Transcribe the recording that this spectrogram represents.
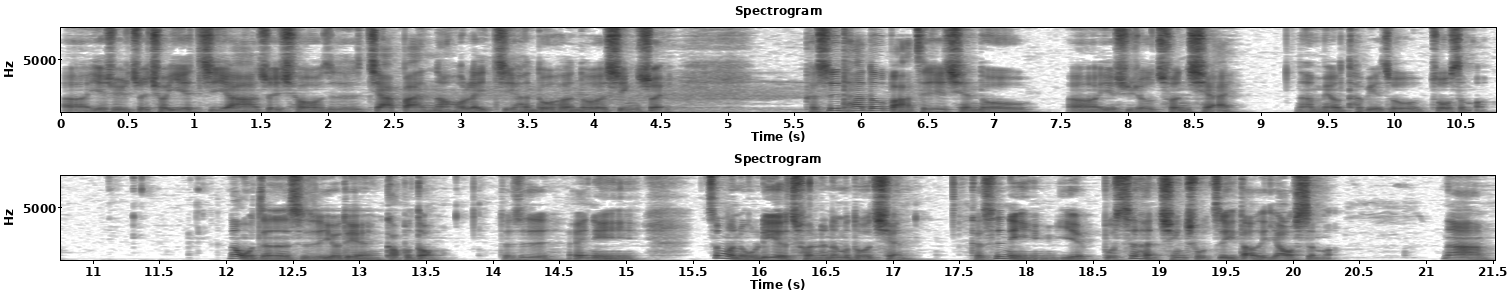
呃，也许追求业绩啊，追求就是加班，然后累积很多很多的薪水。可是他都把这些钱都呃，也许就存起来，那没有特别做做什么。那我真的是有点搞不懂。但是，哎，你这么努力的存了那么多钱，可是你也不是很清楚自己到底要什么。那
